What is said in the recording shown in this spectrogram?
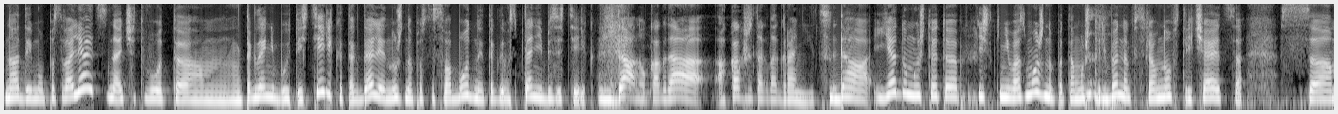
Надо ему позволять, значит, вот тогда не будет истерик и так далее. Нужно просто свободное тогда воспитание без истерик. Да, но когда... А как же тогда границы? Да, я думаю, что это практически невозможно, потому что ребенок все равно встречается с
